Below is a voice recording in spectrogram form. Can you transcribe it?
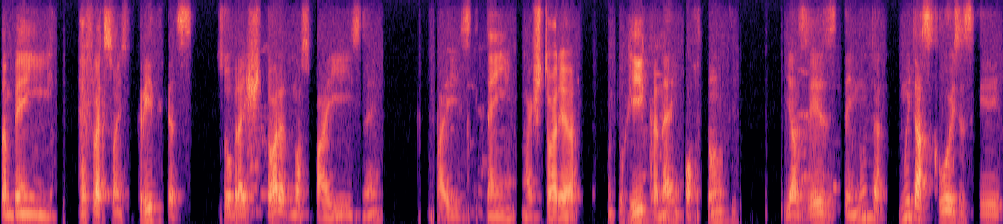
também reflexões críticas sobre a história do nosso país, né? Um país que tem uma história muito rica, né? importante, e às vezes tem muita, muitas coisas que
